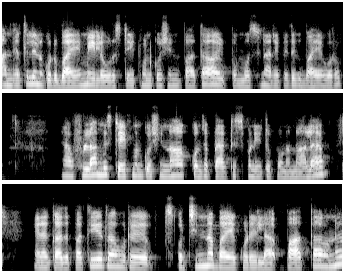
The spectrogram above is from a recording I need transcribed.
அந்த இடத்துல எனக்கு ஒரு பயமே இல்லை ஒரு ஸ்டேட்மெண்ட் கொஷின் பார்த்தா இப்போ மோஸ்ட்லி நிறைய பேத்துக்கு பயம் வரும். நான் ஃபுல்லாமே ஸ்டேட்மெண்ட் கொஸ்டினா கொஞ்சம் ப்ராக்டிஸ் பண்ணிட்டு போனனால, எனக்கு அத பத்தின ஒரு ஒரு சின்ன பயம் கூட இல்லை பார்த்தா ஒன்று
